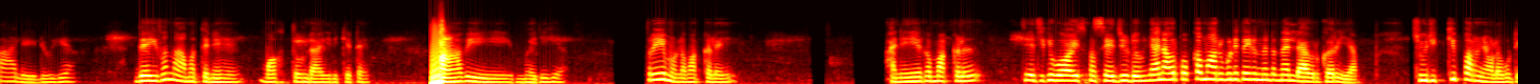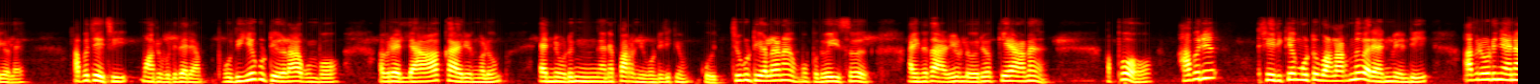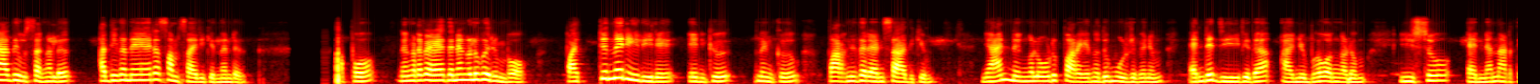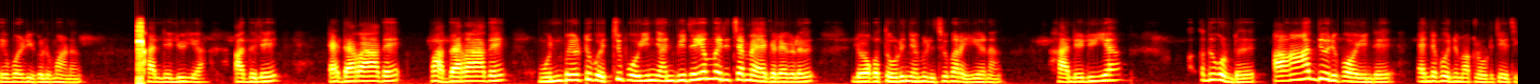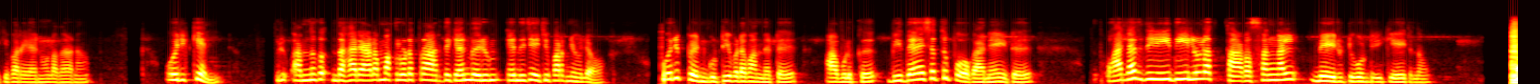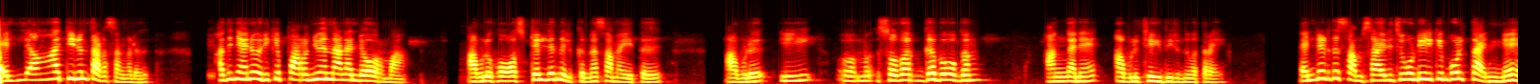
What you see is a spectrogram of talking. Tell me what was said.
Hallelujah. ദൈവനാമത്തിന് മഹത്വം ഉണ്ടായിരിക്കട്ടെ. ആവേ മരിയ. പ്രിയമുള്ള മക്കളെ അനേകം മക്കൾ ചേച്ചിക്ക് വോയിസ് മെസ്സേജ് ഇടും. ഞാൻ അവർക്കൊക്കെ മറുപടി തരുന്നുണ്ടെന്ന് എല്ലാവർക്കും അറിയാം. ചുരുക്കി പറഞ്ഞോളാം കുട്ടികളെ. അപ്പോൾ ചേച്ചി മറുപടി തരാം. പുതിയ കുട്ടികളാകുമ്പോൾ അവരെല്ലാ കാര്യങ്ങളും എന്നോട് ഇങ്ങനെ പറഞ്ഞുകൊണ്ടിരിക്കും. കൊച്ചു കുട്ടികളാണ് മുപ്പത് വയസ്സ് അതിന് താഴെയുള്ളവരൊക്കെയാണ്. അപ്പോൾ അവർ ശരിക്കും അങ്ങോട്ട് വളർന്നു വരാൻ വേണ്ടി അവരോട് ഞാൻ ആ ദിവസങ്ങൾ അധിക നേരം സംസാരിക്കുന്നുണ്ട്. അപ്പോൾ നിങ്ങളുടെ വേദനകൾ വരുമ്പോൾ പറ്റുന്ന രീതിയിൽ എനിക്ക് നിങ്ങൾക്ക് പറഞ്ഞു തരാൻ സാധിക്കും. ഞാൻ നിങ്ങളോട് പറയുന്നത് മുഴുവനും എന്റെ ജീവിത അനുഭവങ്ങളും ഈശോ എന്നെ നടത്തിയ വഴികളുമാണ്. ഹല്ലലുയ്യ അതിൽ എടറാതെ പതറാതെ മുൻപോട്ട് വെച്ചു പോയി ഞാൻ വിജയം വരിച്ച മേഖലകൾ ലോകത്തോട് ഞാൻ വിളിച്ചു പറയുകയാണ്. ഹലലുയ്യ അതുകൊണ്ട് ആദ്യ ഒരു പോയിന്റ് എന്റെ പൊന്നുമക്കളോട് ചേച്ചിക്ക് പറയാനുള്ളതാണ്. ഒരിക്കൽ ഒരു അന്ന് ധാരാളം മക്കളോട് പ്രാർത്ഥിക്കാൻ വരും എന്ന് ചേച്ചി പറഞ്ഞുല്ലോ ഒരു പെൺകുട്ടി ഇവിടെ വന്നിട്ട് അവൾക്ക് വിദേശത്ത് പോകാനായിട്ട് പല രീതിയിലുള്ള തടസ്സങ്ങൾ നേരിട്ടുകൊണ്ടിരിക്കുകയായിരുന്നു. എല്ലാറ്റിനും തടസ്സങ്ങൾ അത് ഞാൻ ഒരിക്കൽ പറഞ്ഞു എന്നാണ് എന്റെ ഓർമ്മ. അവൾ ഹോസ്റ്റലിൽ നിൽക്കുന്ന സമയത്ത് അവൾ ഈ സ്വവർഗഭോഗം അങ്ങനെ അവൾ ചെയ്തിരുന്നു അത്രേ എന്റെ അടുത്ത് സംസാരിച്ചു കൊണ്ടിരിക്കുമ്പോൾ തന്നെ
